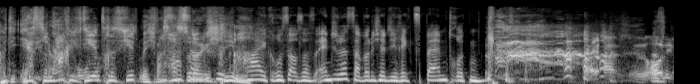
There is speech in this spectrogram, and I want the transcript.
aber die erste Nachricht, die interessiert mich. Was, hast du da dann geschrieben? Hi, Grüße aus Los Angeles, da würde ich ja direkt Spam drücken. Naja, Holly,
